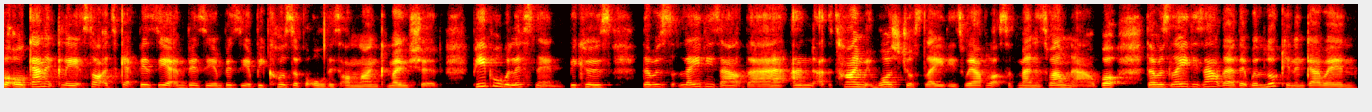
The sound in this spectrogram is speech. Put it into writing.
but organically it started to get busier and busier and busier because of all this online commotion. People were listening because there was ladies out there and at the time it was just ladies we have lots of men as well now but there was ladies out there that were looking and going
